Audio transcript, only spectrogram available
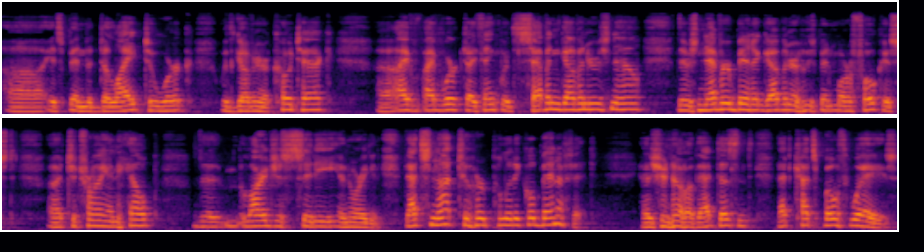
Uh, it's been a delight to work with Governor Kotek. Uh, I've, I've worked, I think, with seven governors now. There's never been a governor who's been more focused uh, to try and help the largest city in Oregon. That's not to her political benefit as you know that doesn't that cuts both ways.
